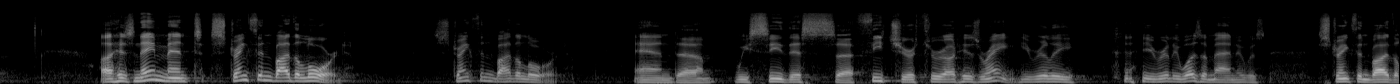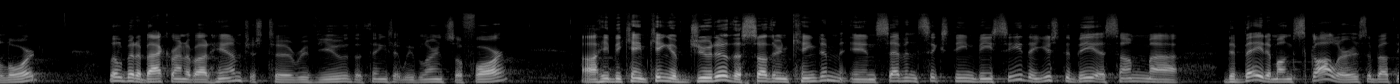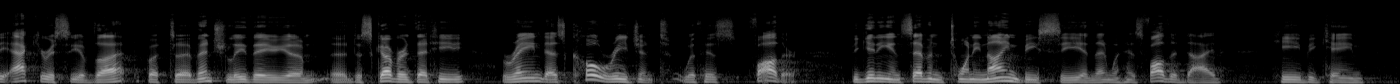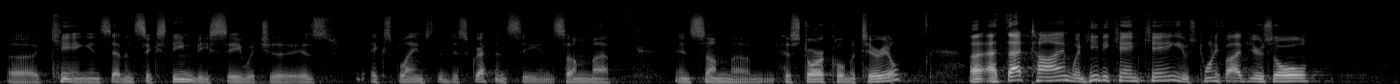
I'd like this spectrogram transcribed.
Uh, his name meant strengthened by the Lord, strengthened by the Lord. And um, we see this uh, feature throughout his reign. He really, he really was a man who was strengthened by the Lord. A little bit of background about him, just to review the things that we've learned so far. Uh, he became king of Judah, the southern kingdom, in 716 BC. There used to be some uh, debate among scholars about the accuracy of that, but uh, eventually they um, uh, discovered that he reigned as co-regent with his father, beginning in 729 BC, and then when his father died, he became uh, king in 716 BC, which uh, is, explains the discrepancy in some, uh, in some um, historical material. Uh, at that time, when he became king, he was 25 years old,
